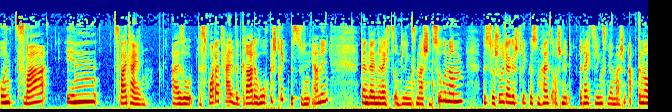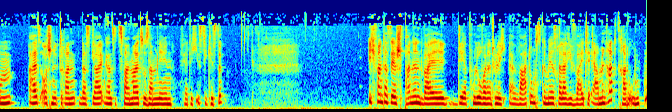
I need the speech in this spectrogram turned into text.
und zwar in zwei Teilen. Also das Vorderteil wird gerade hochgestrickt bis zu den Ärmeln. Dann werden rechts und links Maschen zugenommen, bis zur Schulter gestrickt, bis zum Halsausschnitt, rechts, links wieder Maschen abgenommen, Halsausschnitt dran, das Ganze zweimal zusammennähen, fertig ist die Kiste. Ich fand das sehr spannend, weil der Pullover natürlich erwartungsgemäß relativ weite Ärmel hat, gerade unten.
